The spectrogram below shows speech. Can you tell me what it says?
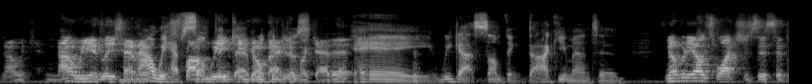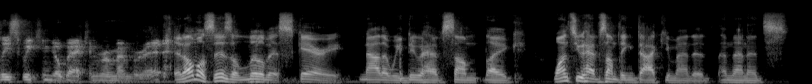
Now we can. Now we at least have. Now a we have spot something we can that go we can back and look at it. Hey, we got something documented. If nobody else watches this, at least we can go back and remember it. It almost is a little bit scary now that we do have some like once you have something documented and then it's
